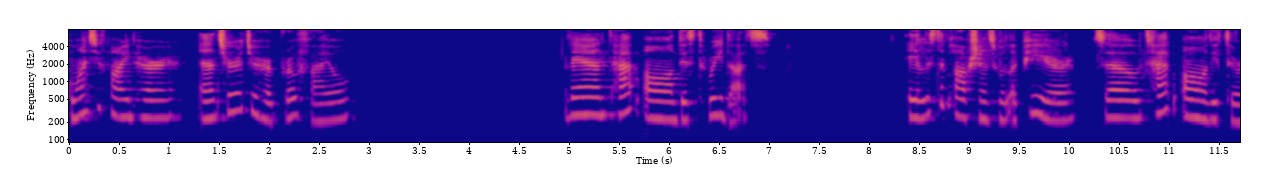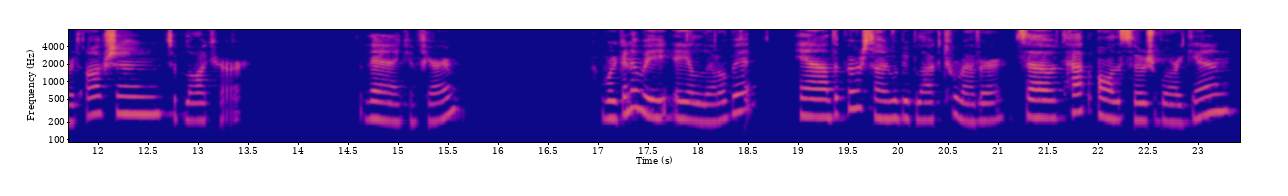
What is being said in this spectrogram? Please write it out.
Once you find her, enter to her profile then tap on these three dots. A list of options will appear, so tap on the third option to block her. Then confirm. We're gonna wait a little bit and the person will be blocked forever. So tap on the search bar again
